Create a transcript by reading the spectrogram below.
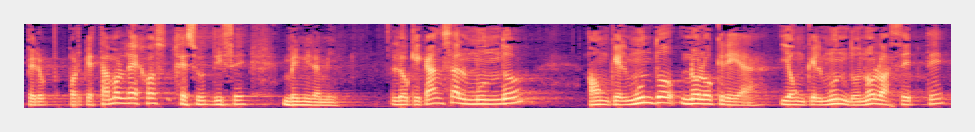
Pero porque estamos lejos, Jesús dice, venir a mí. Lo que cansa al mundo, aunque el mundo no lo crea y aunque el mundo no lo acepte,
